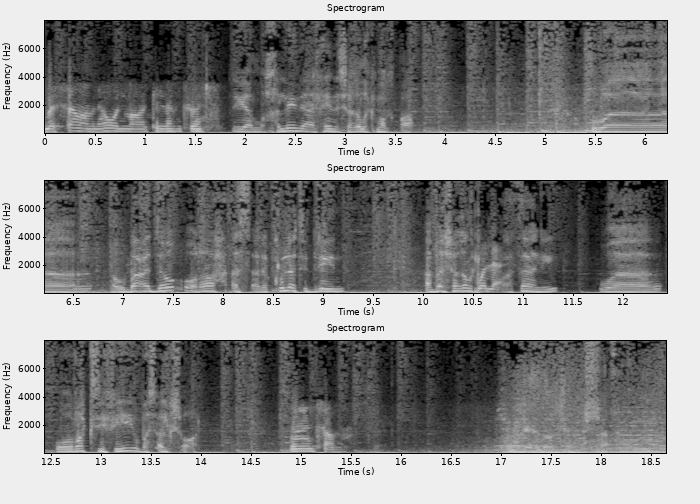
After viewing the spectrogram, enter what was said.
بس سامع من أول ما كلمتوني يلا خليني الحين أشغلك مقطع. و... وبعده راح أسألك. ولا تدرين أبى أشغلك ولا. مقطع ثاني و... وركزي فيه وبسألك سؤال. إن شاء الله. الوزن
